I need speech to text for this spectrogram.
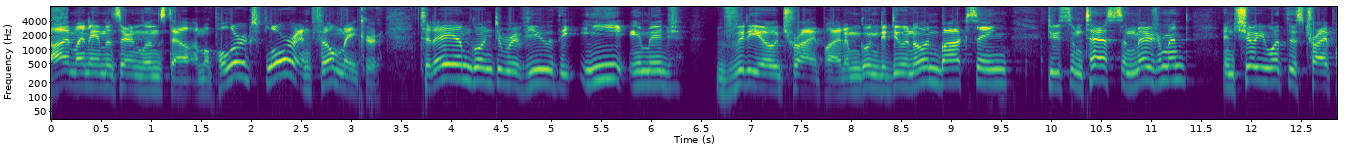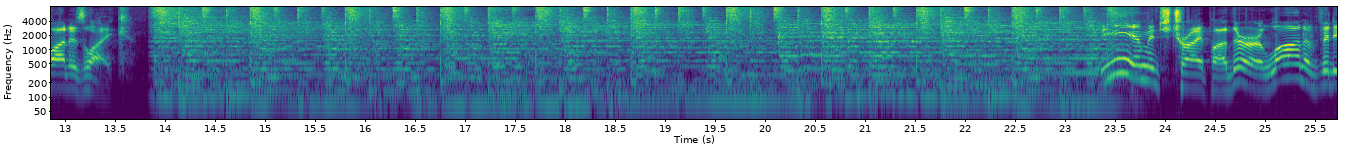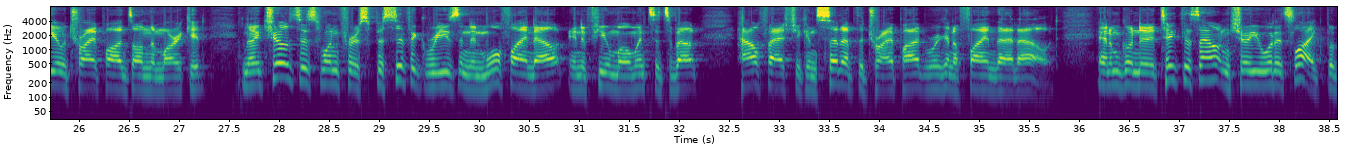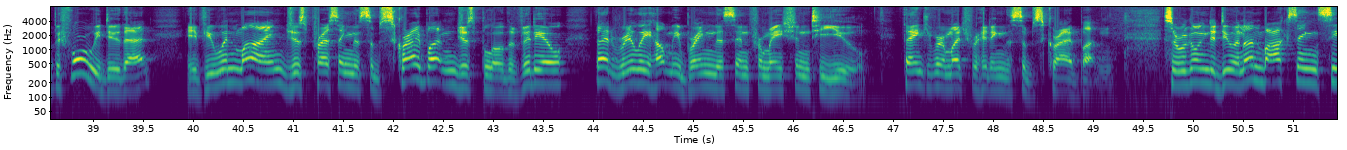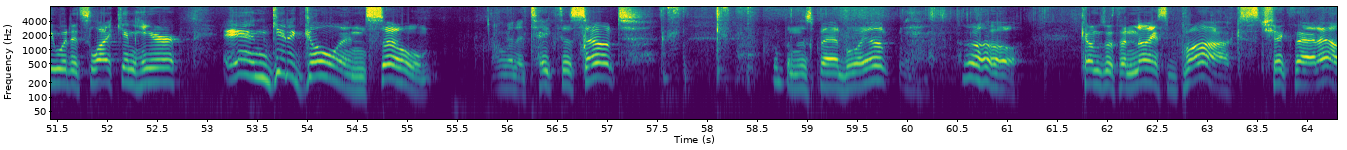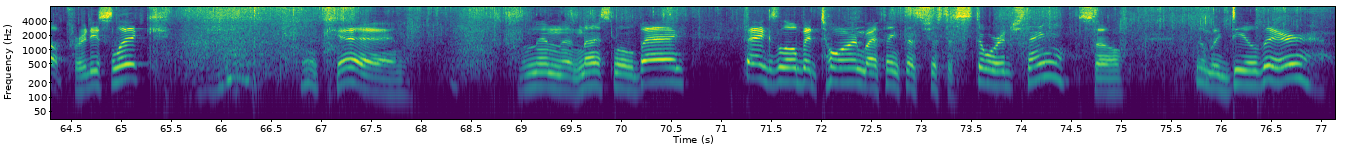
Hi, my name is Aaron Linsdau. I'm a polar explorer and filmmaker. Today I'm going to review the E-Image video tripod. I'm going to do an unboxing, do some tests and measurement, and show you what this tripod is like. Image tripod. There are a lot of video tripods on the market, and I chose this one for a specific reason, and we'll find out in a few moments. It's about how fast you can set up the tripod. We're going to find that out. And I'm going to take this out and show you what it's like. But before we do that, if you wouldn't mind just pressing the subscribe button just below the video, that'd really help me bring this information to you. Thank you very much for hitting the subscribe button. So we're going to do an unboxing, see what it's like in here, and get it going. So I'm gonna take this out, open this bad boy up. Oh, comes with a nice box. Check that out, pretty slick. Okay, and then the nice little bag. Bag's a little bit torn, but I think that's just a storage thing, so no big deal there.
